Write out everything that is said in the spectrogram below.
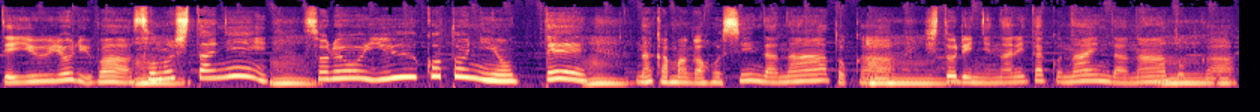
ていうよりは、うん。その下にうん。それを言うことによって、うん。仲間が欲しいんだなとか、うん。一人になりたくないんだなとか、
